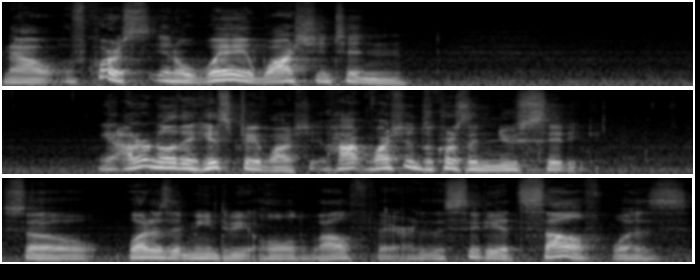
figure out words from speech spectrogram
now, of course, in a way, Washington. I don't know the history of Washington. Washington's, of course, a new city. So, what does it mean to be old wealth there? The city itself was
